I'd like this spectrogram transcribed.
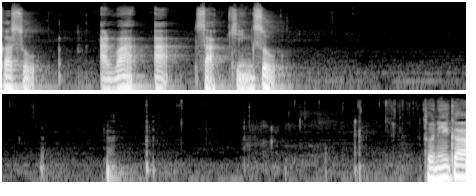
ก็สุ อ่านว่าอะสักขิงสุ ตัวนี้ก็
